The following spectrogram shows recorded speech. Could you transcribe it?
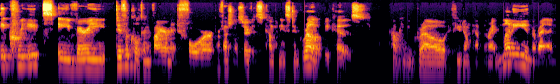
it creates a very difficult environment for professional service companies to grow because how can you grow if you don't have the right money and the right and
